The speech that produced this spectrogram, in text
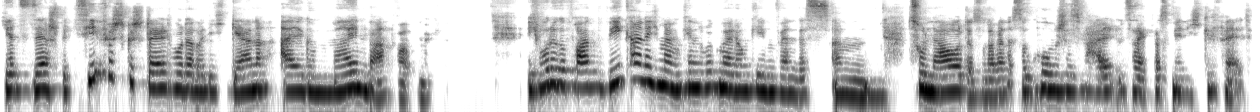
jetzt sehr spezifisch gestellt wurde, aber die ich gerne allgemein beantworten möchte. Ich wurde gefragt, wie kann ich meinem Kind Rückmeldung geben, wenn das ähm, zu laut ist oder wenn es so komisches Verhalten zeigt, was mir nicht gefällt.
